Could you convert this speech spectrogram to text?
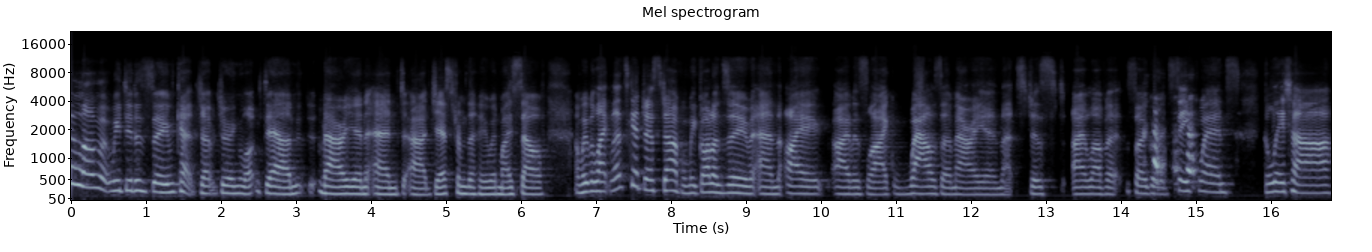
I love it. We did a Zoom catch up during lockdown, Marion and uh, Jess from The Who and myself. And we were like, let's get dressed up. And we got on Zoom and I I was like, wowza, Marion. That's just, I love it. So good. Sequence, glitter,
